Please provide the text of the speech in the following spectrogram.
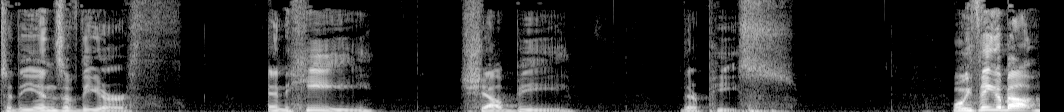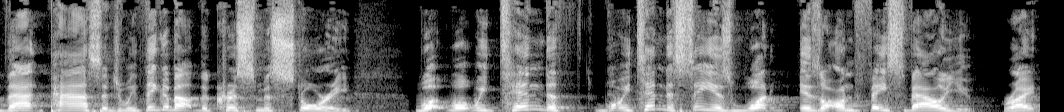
to the ends of the earth, and he shall be their peace. When we think about that passage, when we think about the Christmas story, what, what, we tend to, what we tend to see is what is on face value right?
